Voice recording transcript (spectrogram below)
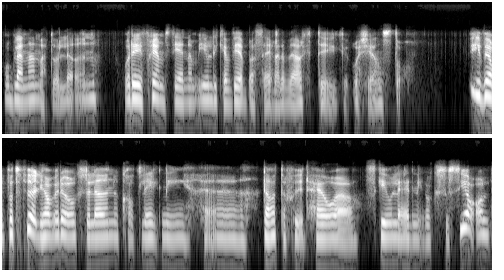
och bland annat då lön. Och det är främst genom olika webbaserade verktyg och tjänster. I vår portfölj har vi då också lönekartläggning, eh, dataskydd, HR, skolledning och social.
